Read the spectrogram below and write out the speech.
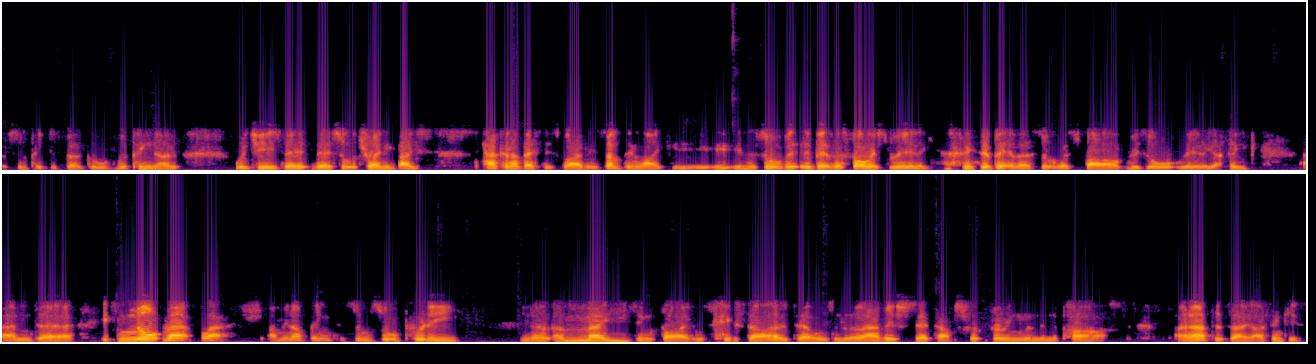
of St. Petersburg called Repino, which is their, their sort of training base. How can I best describe it? It's something like in the sort of a, a bit of a forest, really. it's a bit of a sort of a spa resort, really. I think, and uh, it's not that flash I mean, I've been to some sort of pretty, you know, amazing five and six star hotels and lavish setups for, for England in the past. And I have to say, I think it's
